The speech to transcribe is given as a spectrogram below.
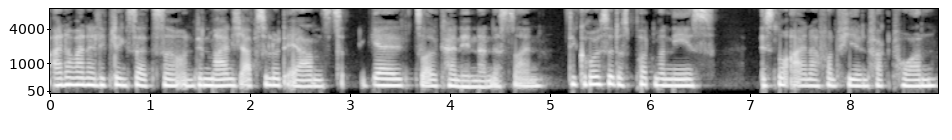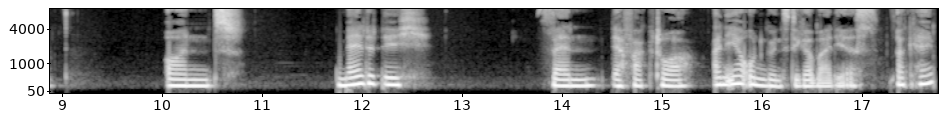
einer meiner Lieblingssätze, und den meine ich absolut ernst, Geld soll kein Hindernis sein. Die Größe des Portemonnaies ist nur einer von vielen Faktoren. Und melde dich, wenn der Faktor ein eher ungünstiger bei dir ist. Okay?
